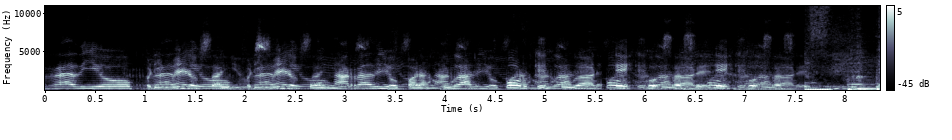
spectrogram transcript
Radio primeros años, primeros años, una radio para jugar, porque jugar es cosa seria, es cosa seria.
